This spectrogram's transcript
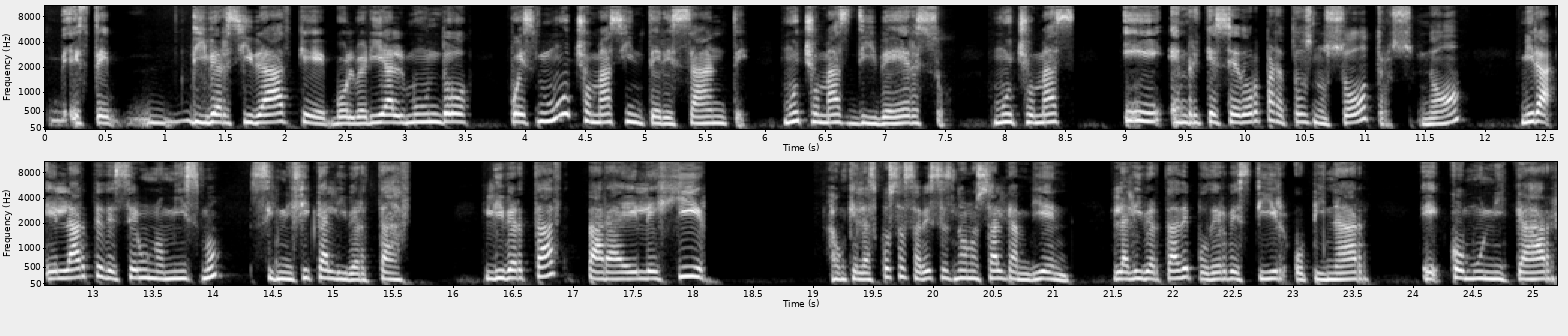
este, diversidad que volvería al mundo pues mucho más interesante, mucho más diverso, mucho más enriquecedor para todos nosotros, ¿no? Mira, el arte de ser uno mismo significa libertad, libertad para elegir, aunque las cosas a veces no nos salgan bien, la libertad de poder vestir, opinar, eh, comunicar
